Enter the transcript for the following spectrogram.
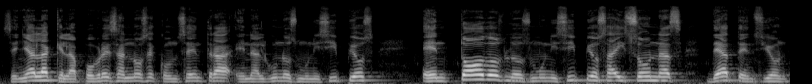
Señala que la pobreza no se concentra en algunos municipios, en todos los municipios hay zonas de atención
